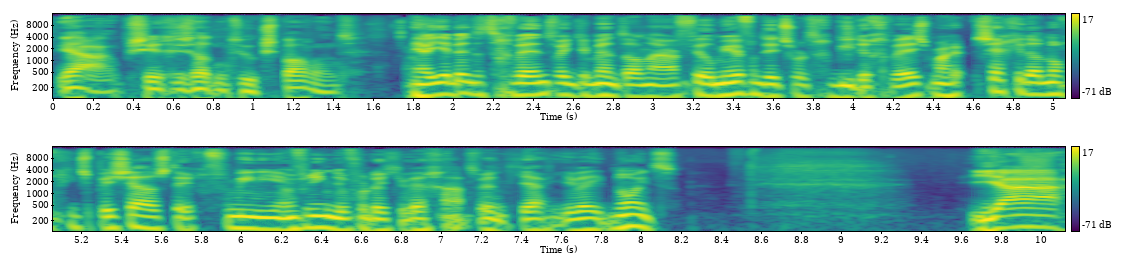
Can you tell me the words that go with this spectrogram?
ja, op zich is dat natuurlijk spannend. Ja, je bent het gewend, want je bent al naar veel meer van dit soort gebieden geweest. Maar zeg je dan nog iets speciaals tegen familie en vrienden voordat je weggaat? Want ja, je weet nooit ja,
